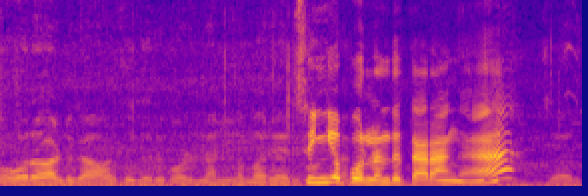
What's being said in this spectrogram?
நூறு ஆண்டுக்கு ஆகிறதுக்கு ஒரு நல்ல மாதிரி இருக்கு சிங்கப்பூர்லேருந்து தராங்க. சரி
